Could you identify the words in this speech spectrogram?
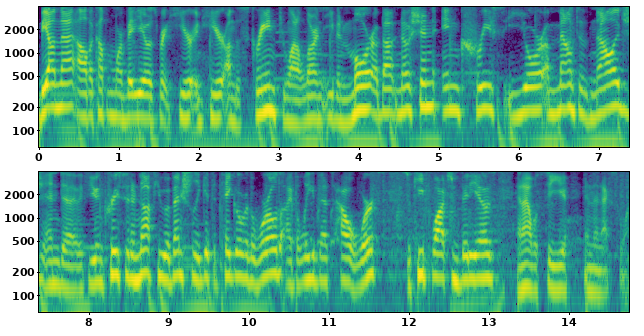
Beyond that, I'll have a couple more videos right here and here on the screen if you wanna learn even more about Notion, increase your amount of knowledge, and uh, if you increase it enough, you eventually get to take over the world. I believe that's how it works, so keep watching videos, and I will see you in the next one.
